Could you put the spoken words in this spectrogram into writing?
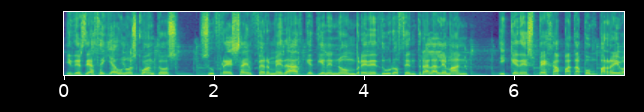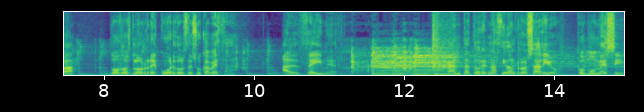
y desde hace ya unos cuantos sufre esa enfermedad que tiene nombre de duro central alemán y que despeja patapum para arriba todos los recuerdos de su cabeza. Alzheimer. Cantatore nació en Rosario, como Messi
